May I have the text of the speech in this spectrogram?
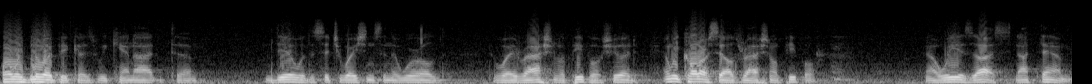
Or we blew it because we cannot uh, deal with the situations in the world the way rational people should. And we call ourselves rational people. Now, we is us, not them.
